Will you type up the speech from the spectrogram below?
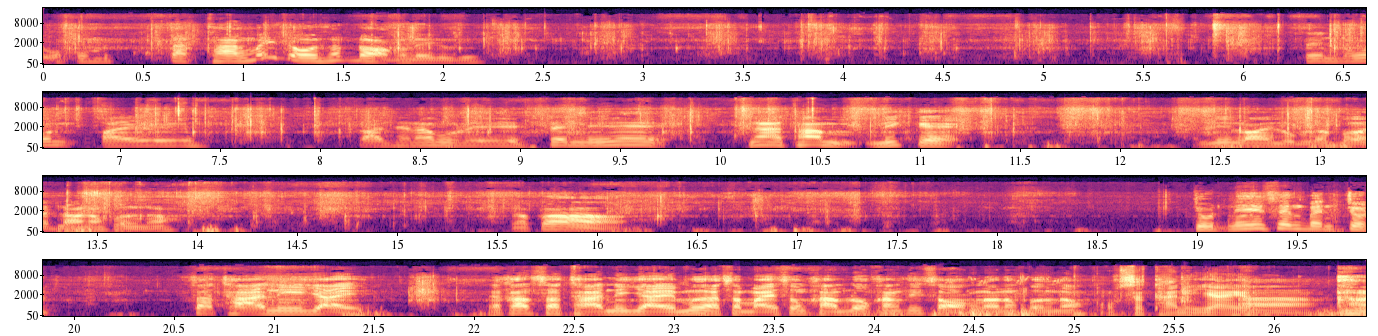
โอ้โหมันตัดทางไม่โดนสักดอกกันเลยดูดิ ส้นนู้นไปกาญจนบุรี เส้นนี้หน้าถ้ำนิเกะอันนี้รอยหลุมระเบิดเนาะน้องเผิงเนาะแล้วก็ จุดนี้ซึ่งเป็นจุดสถานีใหญ่นะครับ สถานีใหญ่เมื่อสมัยสงครามโลกครั้งที่สองเนาะน้องเผิงเนาะโอ้สถานีใหญ่ครับ อ่า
